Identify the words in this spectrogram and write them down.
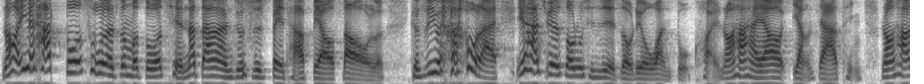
然后，因为他多出了这么多钱，那当然就是被他标到了。可是，因为他后来，因为他月收入其实也只有六万多块，然后他还要养家庭，然后他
